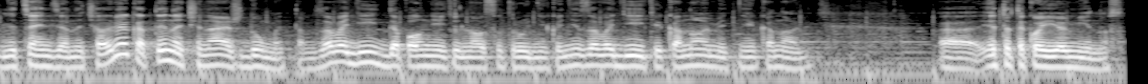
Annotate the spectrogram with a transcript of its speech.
лицензия на человека, ты начинаешь думать, там, заводить дополнительного сотрудника, не заводить, экономить, не экономить. Э, это такой ее минус.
